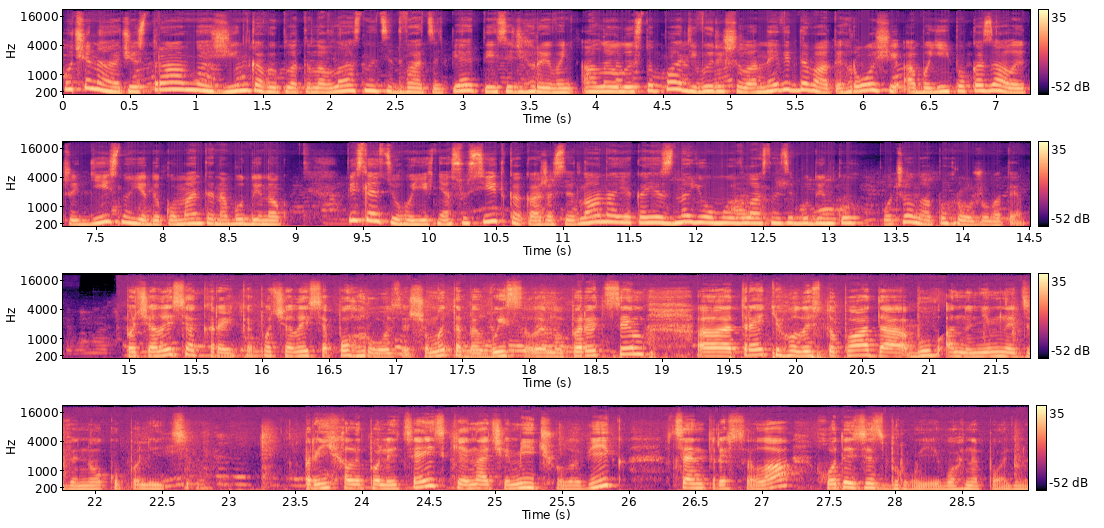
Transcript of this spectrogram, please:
Починаючи з травня, жінка виплатила власниці 25 тисяч гривень, але у листопаді вирішила не віддавати гроші, аби їй показали, чи дійсно є документи на будинок. Після цього їхня сусідка, каже Світлана, яка є знайомою власниці будинку, почала погрожувати. Почалися крики, почалися погрози, що ми тебе виселимо. Перед цим е, 3 листопада був анонімний дзвінок у поліцію. Приїхали поліцейські, наче мій чоловік в центрі села ходить зі зброєю вогнепальною.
